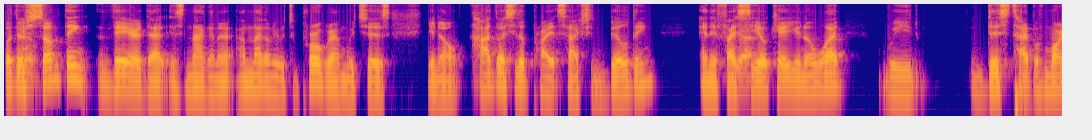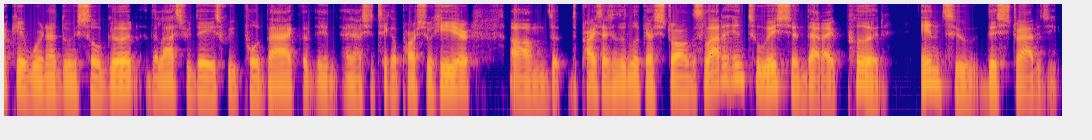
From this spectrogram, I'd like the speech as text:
But there's yeah. something there that is not gonna I'm not gonna be able to program, which is, you know, how do I see the price action building? And if I yeah. see, okay, you know what, we this type of market we're not doing so good. The last few days we pulled back, and I should take a partial here. Um, the, the price action doesn't look as strong. There's a lot of intuition that I put into this strategy.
